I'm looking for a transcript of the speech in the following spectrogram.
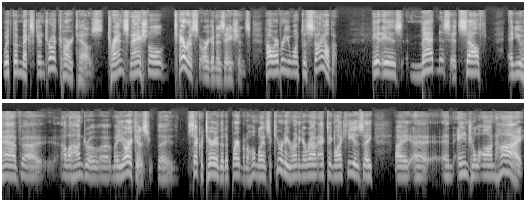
with the Mexican drug cartels, transnational terrorist organizations, however you want to style them. It is madness itself, and you have uh, Alejandro uh, Mayorkas, the Secretary of the Department of Homeland Security running around acting like he is a, a, a an angel on high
